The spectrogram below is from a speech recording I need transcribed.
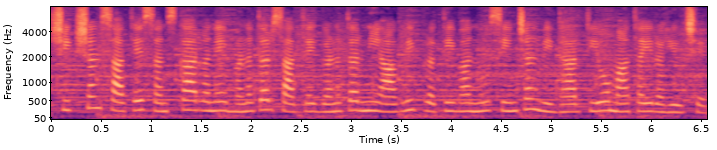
શિક્ષણ સાથે સંસ્કાર અને ભણતર સાથે ગણતરની આગવી પ્રતિભાનું સિંચન વિદ્યાર્થીઓમાં થઈ રહ્યું છે.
